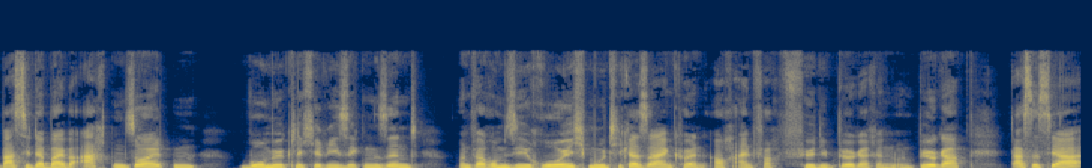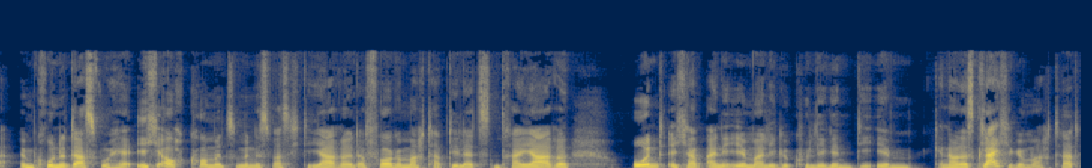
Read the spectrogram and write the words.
was sie dabei beachten sollten, wo mögliche Risiken sind und warum sie ruhig mutiger sein können, auch einfach für die Bürgerinnen und Bürger. Das ist ja im Grunde das, woher ich auch komme, zumindest was ich die Jahre davor gemacht habe, die letzten drei Jahre. Und ich habe eine ehemalige Kollegin, die eben genau das Gleiche gemacht hat.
